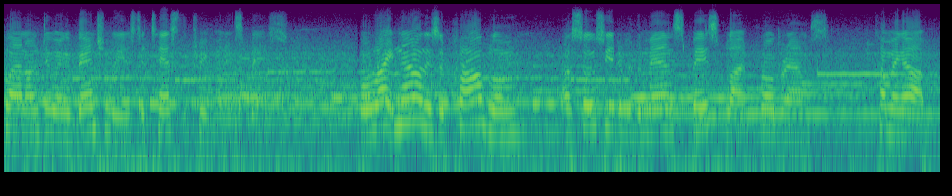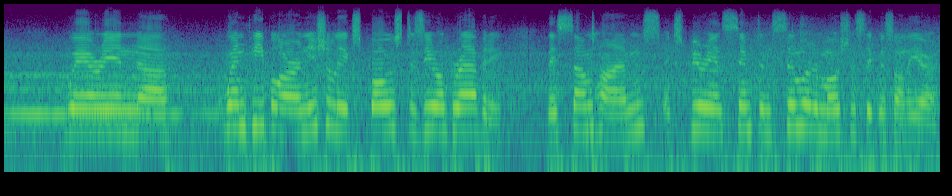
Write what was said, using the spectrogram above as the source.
plan on doing eventually is to test the treatment in space. Well, right now there's a problem associated with the manned spaceflight programs coming up, wherein uh, when people are initially exposed to zero gravity, they sometimes experience symptoms similar to motion sickness on the Earth.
